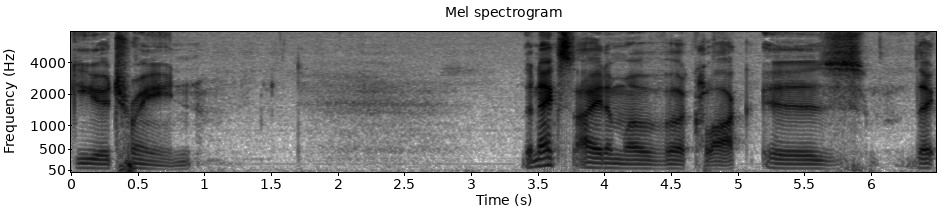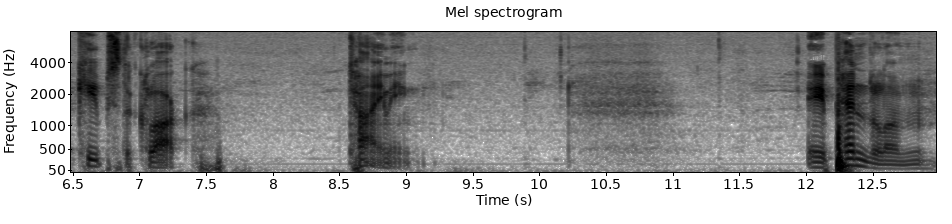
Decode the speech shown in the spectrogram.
gear train. The next item of a clock is that keeps the clock timing. A pendulum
